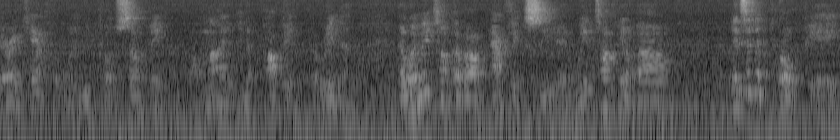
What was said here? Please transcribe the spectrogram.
very careful when we post something online in a public arena. And when we talk about ethics here, we're talking about is it appropriate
